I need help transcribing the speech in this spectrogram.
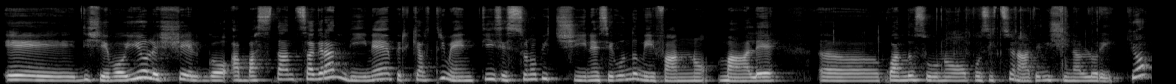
E dicevo, io le scelgo abbastanza grandine perché altrimenti se sono piccine secondo me fanno male eh, quando sono posizionate vicino all'orecchio.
